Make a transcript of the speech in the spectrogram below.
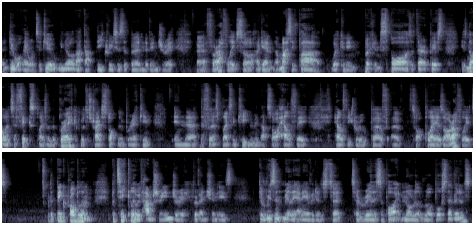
and do what they want to do. We know that that decreases the burden of injury uh, for athletes. So again, a massive part working in working in sport as a therapist is not only to fix players when they break, but to try to stop them breaking in the, the first place and keep them in that sort of healthy, healthy group of, of sort of players or athletes. The big problem, particularly with hamstring injury prevention, is there isn't really any evidence to, to really support it, no real robust evidence.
